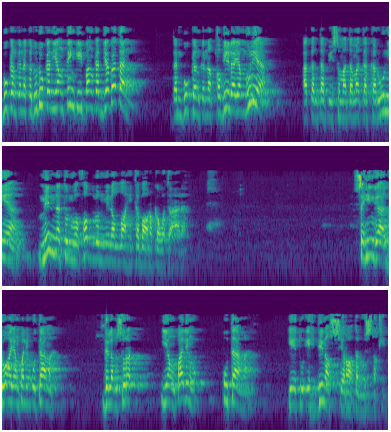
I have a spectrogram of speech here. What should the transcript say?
Bukan karena kedudukan yang tinggi pangkat jabatan. Dan bukan karena kabilah yang mulia. Akan tapi semata-mata karunia minnatun wa fadlun min Allah tabaraka wa ta'ala Sehingga doa yang paling utama dalam surat yang paling utama yaitu ihdinas siratal mustaqim.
